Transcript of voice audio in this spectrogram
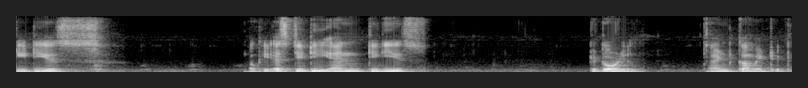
TTS okay STT and tts tutorial and committed.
